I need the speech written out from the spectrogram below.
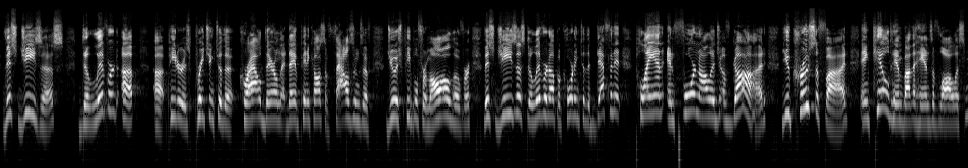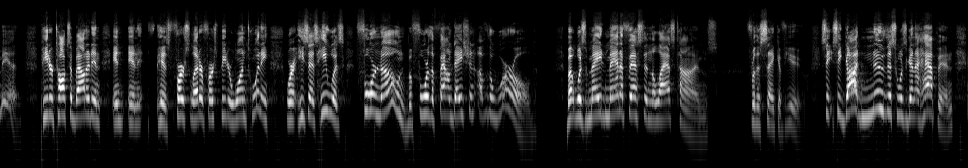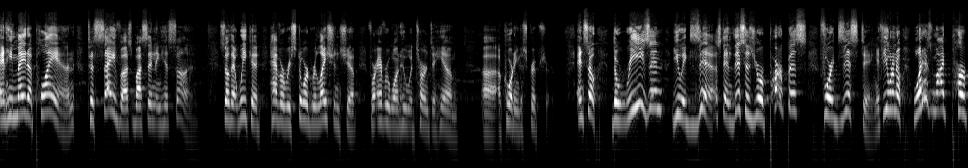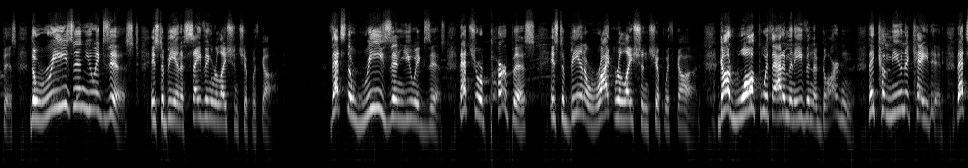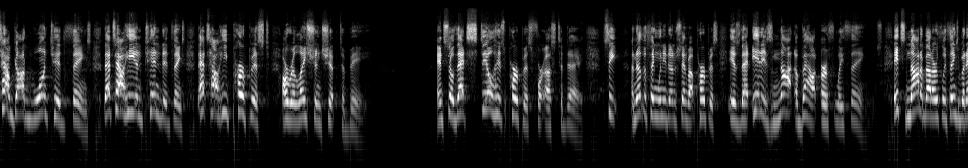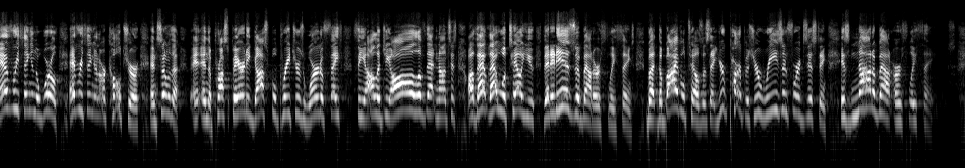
This Jesus delivered up uh, Peter is preaching to the crowd there on that day of Pentecost of thousands of Jewish people from all over. This Jesus delivered up according to the definite plan and foreknowledge of God, you crucified and killed him by the hands of lawless men. Peter talks about it in, in, in his first letter, 1 Peter 1.20, where he says he was foreknown before the foundation of the world but was made manifest in the last times for the sake of you. See, see, God knew this was going to happen, and He made a plan to save us by sending His Son so that we could have a restored relationship for everyone who would turn to Him uh, according to Scripture. And so, the reason you exist, and this is your purpose for existing. If you want to know, what is my purpose? The reason you exist is to be in a saving relationship with God. That's the reason you exist. That's your purpose is to be in a right relationship with God. God walked with Adam and Eve in the garden. They communicated. That's how God wanted things. That's how he intended things. That's how he purposed our relationship to be. And so that's still his purpose for us today. See, Another thing we need to understand about purpose is that it is not about earthly things. It's not about earthly things, but everything in the world, everything in our culture, and some of the and the prosperity gospel preachers, word of faith theology, all of that nonsense, all that, that will tell you that it is about earthly things. But the Bible tells us that your purpose, your reason for existing, is not about earthly things.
